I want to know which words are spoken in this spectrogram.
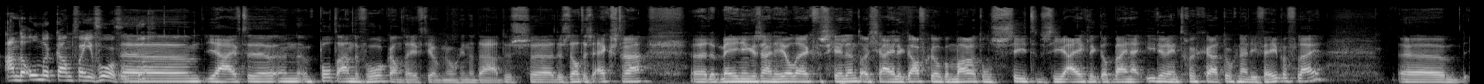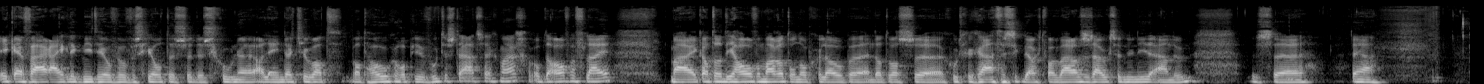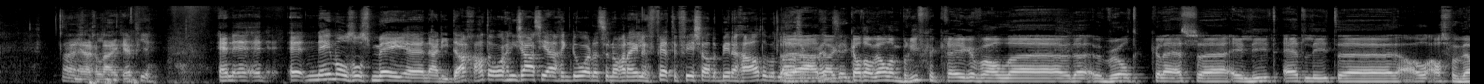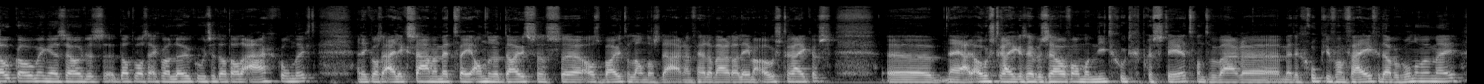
aan de onderkant van je voorvoet, toch? Ehm, ja, hij heeft een, een, pot aan de voorkant heeft hij ook nog inderdaad. Dus, dus dat is extra. de meningen zijn heel erg verschillend. Als je eigenlijk de afgelopen marathons ziet... zie je eigenlijk dat bijna iedereen teruggaat toch naar die Vaporfly. Ehm, ik ervaar eigenlijk niet heel veel verschil tussen de schoenen. Alleen dat je wat, wat hoger op je voeten staat, zeg maar, op de Alphafly. Maar ik had er die halve marathon opgelopen en dat was goed gegaan. Dus ik dacht van waarom zou ik ze nu niet aandoen? Dus ja, nou ja, gelijk heb je. En, en, en, neem ons ons mee uh, naar die dag. Had de organisatie eigenlijk door dat ze nog een hele vette vis hadden binnengehaald op het laatste ja, moment? Nou, ik had al wel een brief gekregen van uh, de World Class uh, Elite Athlete als verwelkoming en zo. Dus dat was echt wel leuk hoe ze dat hadden aangekondigd. En ik was eigenlijk samen met twee andere Duitsers als buitenlanders daar. En verder waren er alleen maar Oostenrijkers. nou ja, de Oostenrijkers hebben zelf allemaal niet goed gepresteerd. Want we waren met een groepje van vijf, daar begonnen we mee.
